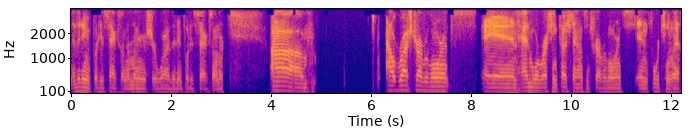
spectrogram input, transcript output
they didn't even put his sacks on her. I'm not even sure why they didn't put his sacks on her. Um, outrushed Trevor Lawrence and had more rushing touchdowns than Trevor Lawrence in 14 less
